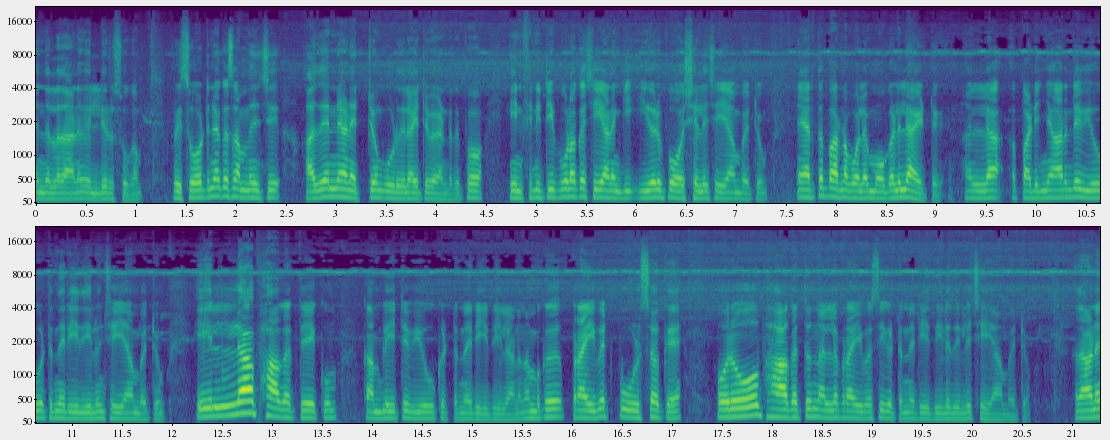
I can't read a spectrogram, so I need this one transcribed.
എന്നുള്ളതാണ് വലിയൊരു സുഖം. റിസോർട്ടിനൊക്കെ സംബന്ധിച്ച് അത് തന്നെയാണ് ഏറ്റവും കൂടുതലായിട്ട് വേണ്ടത്. ഇപ്പോൾ ഇൻഫിനിറ്റി പൂളൊക്കെ ചെയ്യുകയാണെങ്കിൽ ഈ ഒരു പോർഷനിൽ ചെയ്യാൻ പറ്റും. നേരത്തെ പറഞ്ഞ പോലെ മുകളിലായിട്ട് നല്ല പടിഞ്ഞാറിന്റെ വ്യൂ കിട്ടുന്ന രീതിയിലും ചെയ്യാൻ പറ്റും. എല്ലാ ഭാഗത്തേക്കും കംപ്ലീറ്റ് വ്യൂ കിട്ടുന്ന രീതിയിലാണ്. നമുക്ക് പ്രൈവറ്റ് പൂൾസൊക്കെ ഓരോ ഭാഗത്തും നല്ല പ്രൈവസി കിട്ടുന്ന രീതിയിൽ ഇതിൽ ചെയ്യാൻ പറ്റും. അതാണ്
